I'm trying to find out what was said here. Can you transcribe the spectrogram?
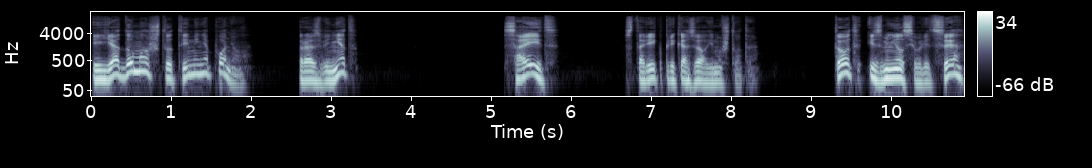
И я думал, что ты меня понял. Разве нет? «Саид!» — старик приказал ему что-то. Тот изменился в лице,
